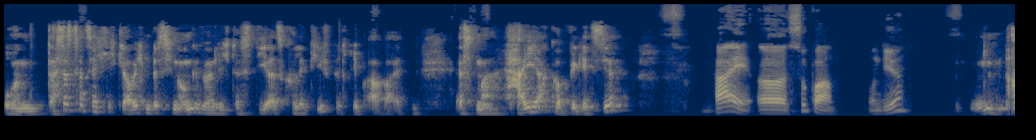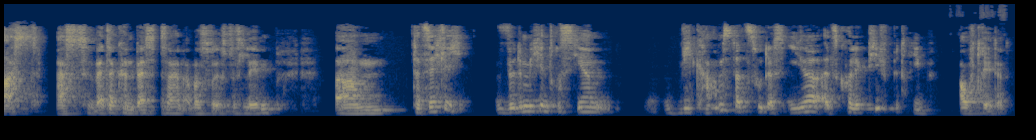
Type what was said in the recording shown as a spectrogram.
Und das ist tatsächlich, glaube ich, ein bisschen ungewöhnlich, dass die als Kollektivbetrieb arbeiten. Erstmal, hi Jakob, wie geht's dir? Hi, äh, super. Und dir? Passt, passt. Wetter kann besser sein, aber so ist das Leben. Ähm, tatsächlich würde mich interessieren, wie kam es dazu, dass ihr als Kollektivbetrieb auftretet?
